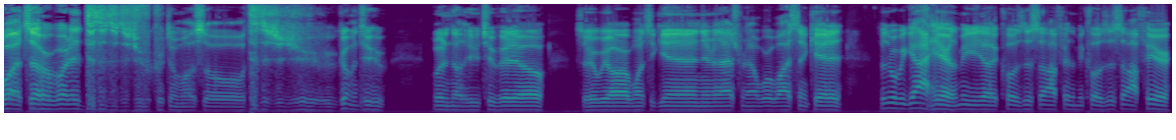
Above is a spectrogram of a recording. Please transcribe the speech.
What's up, everybody? This is Crypto Muscle. This is coming to with another YouTube video. So here we are once again, international, worldwide syndicated. This is what we got here. Let me uh, close this off here. Let me close this off here.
